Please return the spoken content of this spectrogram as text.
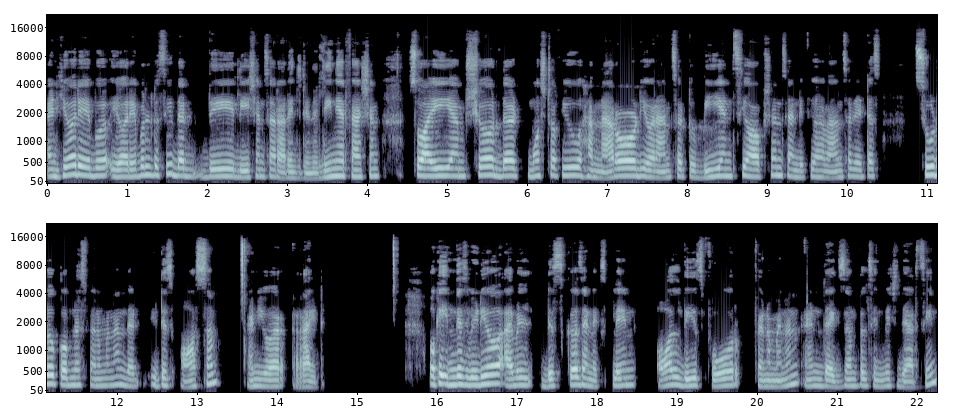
And here able, you are able to see that the lesions are arranged in a linear fashion. So i am sure that most of you have narrowed your answer to b and c options. And if you have answered it as pseudo Koebner's phenomenon that it is awesome. And you are right. Okay in this video i will discuss and explain all these four phenomenon and the examples in which they are seen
